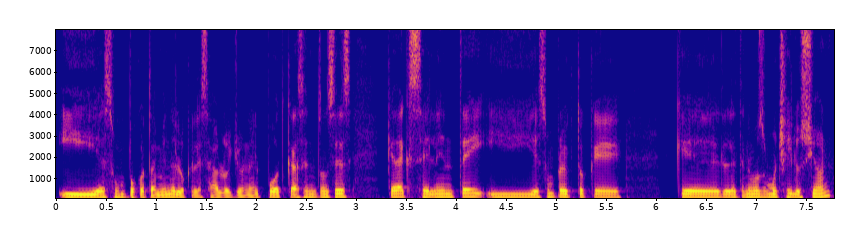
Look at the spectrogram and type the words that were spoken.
Y es un poco también de lo que les hablo yo en el podcast, entonces queda excelente y es un proyecto que, que le tenemos mucha ilusión,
